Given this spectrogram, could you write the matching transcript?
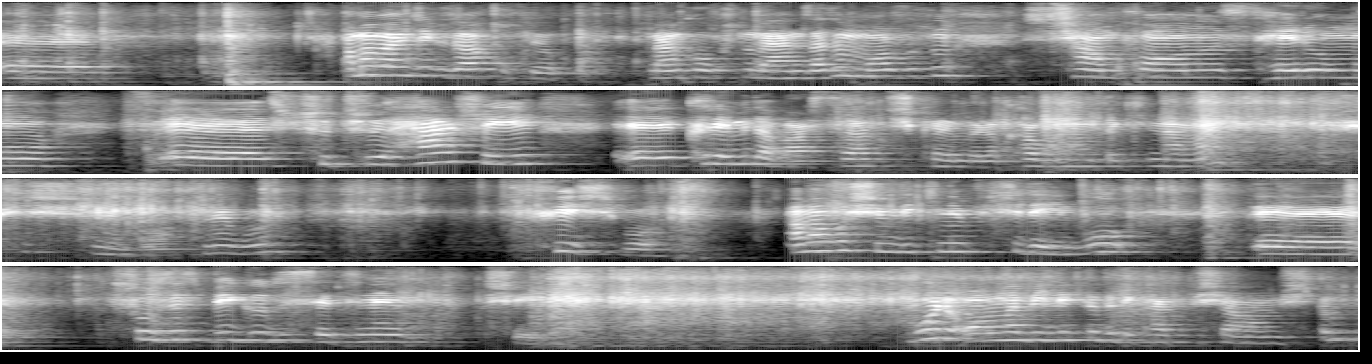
Ee, ama bence güzel kokuyor. Ben kokusunu beğendim. Zaten Morphos'un şampuanı, serumu, e, sütü, her şeyi e, kremi de var. Saç kremi böyle kavanozdakinde var. Fiş ne bu? Ne bu? Fiş bu. Ama bu şimdikinin fişi değil. Bu e, sosis bigudi setinin şeyi. Bu arada onunla birlikte de birkaç bir şey almıştım.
